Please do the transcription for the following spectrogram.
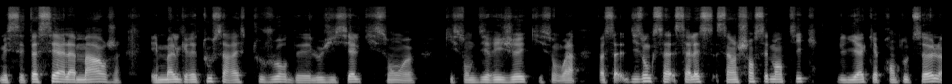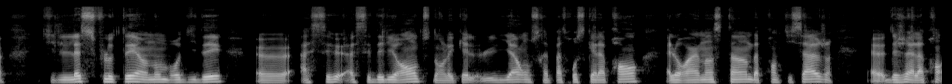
mais c'est assez à la marge, et malgré tout, ça reste toujours des logiciels qui sont qui sont dirigés, qui sont voilà. Disons que ça, ça laisse, c'est un champ sémantique l'IA qui apprend toute seule, qui laisse flotter un nombre d'idées euh, assez assez délirantes dans lesquelles l'IA on serait pas trop ce qu'elle apprend. Elle aura un instinct d'apprentissage. Euh, déjà, elle apprend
